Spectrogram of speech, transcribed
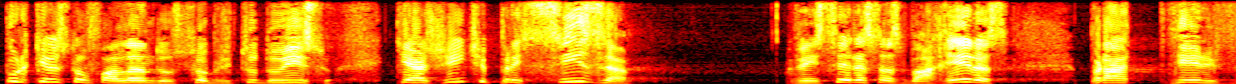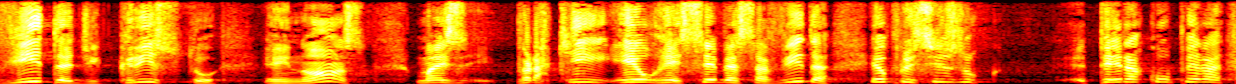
Por que eu estou falando sobre tudo isso? Que a gente precisa vencer essas barreiras para ter vida de Cristo em nós, mas para que eu receba essa vida, eu preciso ter a cooperação.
